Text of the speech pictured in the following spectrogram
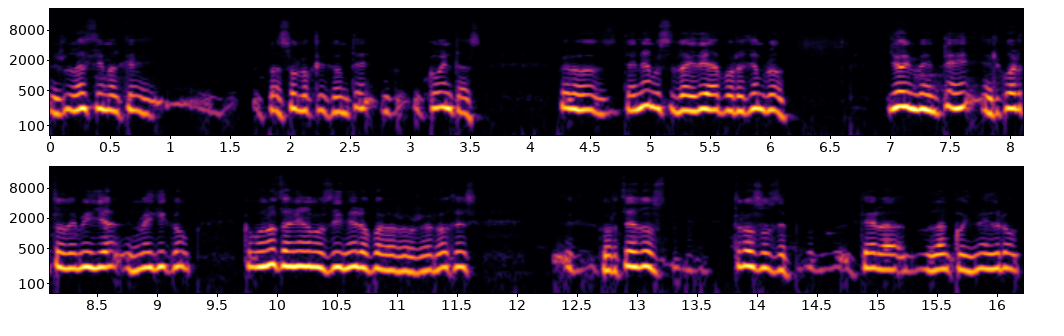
Es lástima que pasó lo que conté, cuentas, pero tenemos la idea, por ejemplo, yo inventé el cuarto de milla en México, como no teníamos dinero para los relojes, corté dos trozos de tela blanco y negro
